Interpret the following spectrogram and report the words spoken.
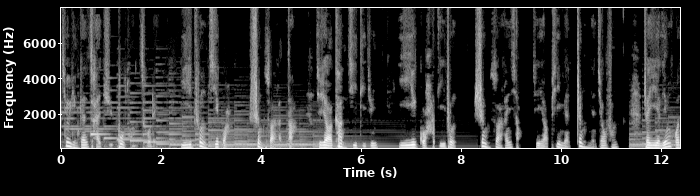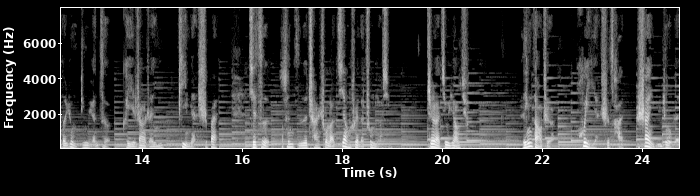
就应该采取不同的策略。以众击寡，胜算很大，就要抗击敌军；以寡敌众，胜算很小。就要避免正面交锋，这一灵活的用兵原则可以让人避免失败。其次，孙子阐述了将帅的重要性，这就要求领导者慧眼识才，善于用人，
